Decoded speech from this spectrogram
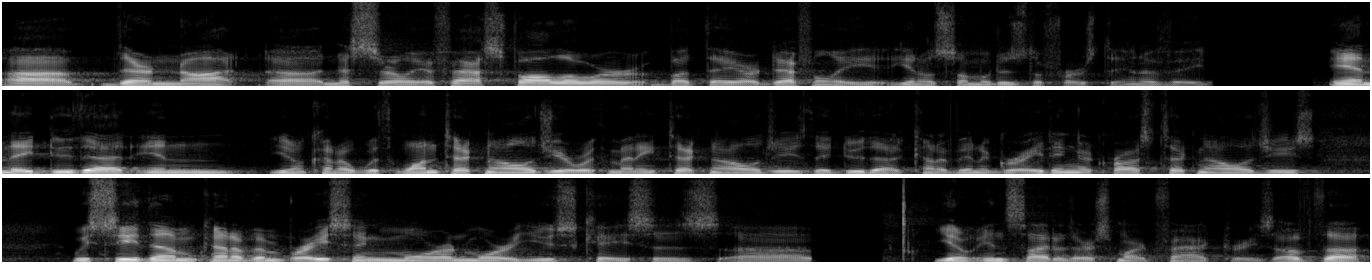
Uh, they're not uh, necessarily a fast follower, but they are definitely you know someone who's the first to innovate. And they do that in, you know, kind of with one technology or with many technologies. They do that kind of integrating across technologies. We see them kind of embracing more and more use cases, uh, you know, inside of their smart factories. Of the,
